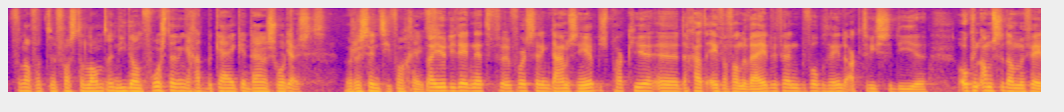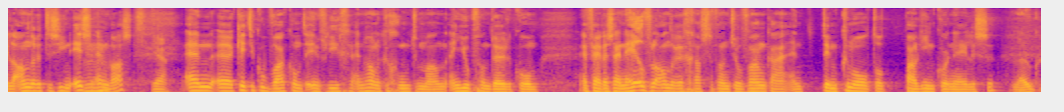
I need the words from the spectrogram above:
vanaf het vasteland... en die dan voorstellingen gaat bekijken en daar een soort Juist. recensie van geeft. Nou, jullie deden net de voorstelling Dames en Heren, besprak je. Uh, daar gaat Eva van der Weijden bijvoorbeeld heen. De actrice die ook in Amsterdam en vele anderen te zien is Mhm. mm -hmm. en was. Ja. En Kitty Coubois komt invliegen en Hanneke Groenteman en Joep van Deudekom... En verder zijn er heel veel andere gasten van Jovanka en Tim Knol tot Paulien Cornelissen. Leuk.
